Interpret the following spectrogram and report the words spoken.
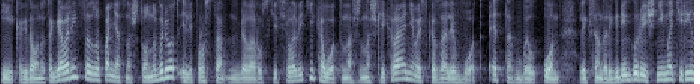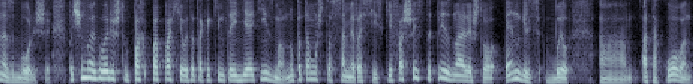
И когда он это говорит, сразу понятно, что он врет, или просто белорусские силовики кого-то нашли крайнего и сказали, вот, это был он, Александр Григорьевич, Григорьевич, не матери нас больше. Почему я говорю, что попахивает это каким-то идиотизмом? Ну, потому что сами российские фашисты признали, что Энгельс был а, атакован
